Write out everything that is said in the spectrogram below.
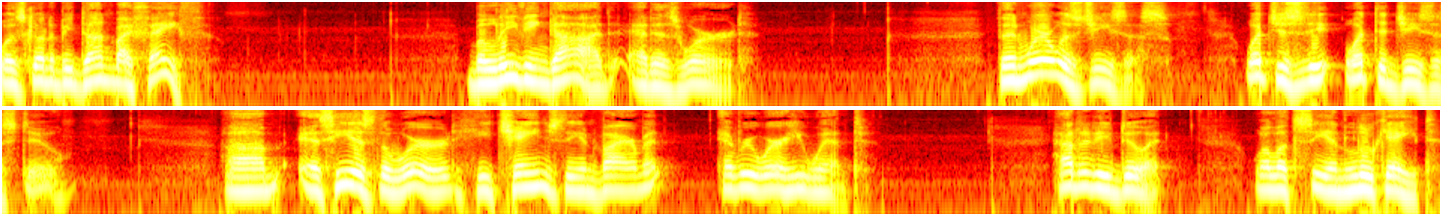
was going to be done by faith, believing God at His word. Then where was Jesus? What, did Jesus do? Um, as He is the Word, He changed the environment everywhere He went. How did He do it? Well, let's see in Luke 8,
